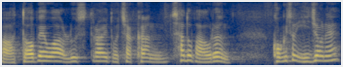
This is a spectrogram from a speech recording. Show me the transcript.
어, 더베와 루스트라에 도착한 사도 바울은 거기서 이전에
